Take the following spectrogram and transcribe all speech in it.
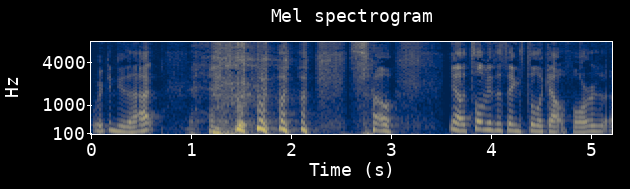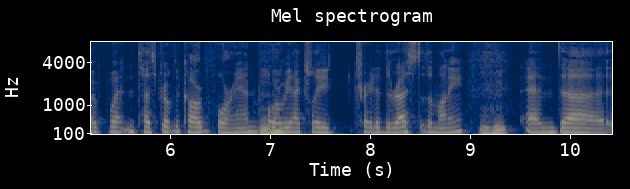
we can do that. so, you know, it told me the things to look out for. I went and test drove the car beforehand before Mhm. we actually traded the rest of the money, Mm-hmm. and uh,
